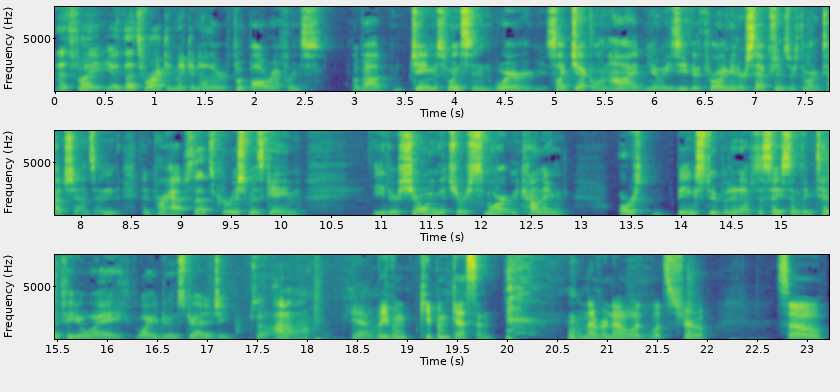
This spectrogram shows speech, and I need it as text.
that's funny. Yeah, that's where I can make another football reference about Jameis Winston, where it's like Jekyll and Hyde. You know, he's either throwing interceptions or throwing touchdowns, and and perhaps that's Karishma's game, either showing that you're smart and cunning, or being stupid enough to say something ten feet away while you're doing strategy. So I don't know. Yeah, leave them, keep them guessing. we'll never know what, what's true. So,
